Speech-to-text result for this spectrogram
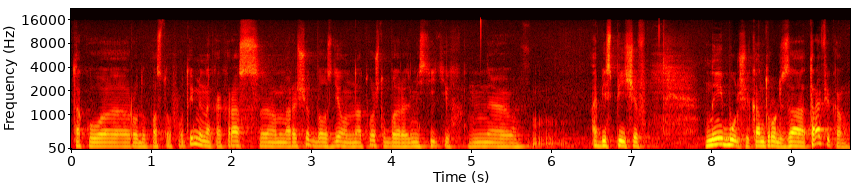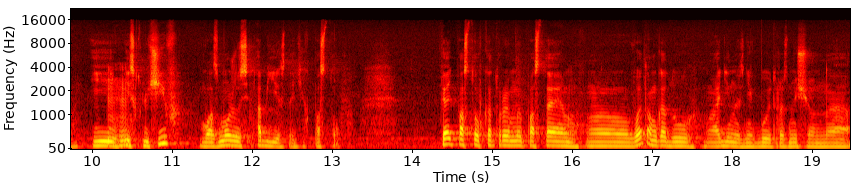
такого рода постов, вот именно как раз э, расчет был сделан на то, чтобы разместить их, обеспечив наибольший контроль за трафиком и угу. исключив возможность объезда этих постов. Пять постов, которые мы поставим э, в этом году, один из них будет размещен на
